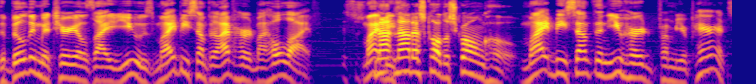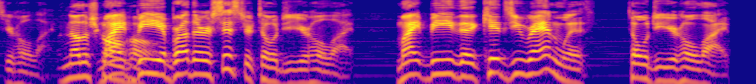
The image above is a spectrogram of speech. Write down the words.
The building materials I use might be something I've heard my whole life. Might not, be, now that's called a stronghold. might be something you heard from your parents your whole life. Another stronghold. Might be a brother or sister told you your whole life. Might be the kids you ran with told you your whole life.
